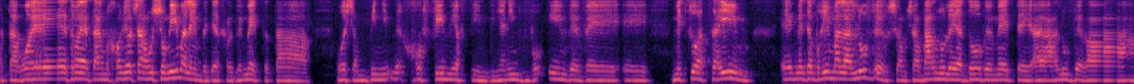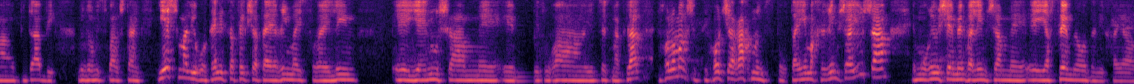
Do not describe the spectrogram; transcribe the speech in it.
אתה רואה, אתה רואה, את המכוניות שאנחנו שומעים עליהן בדרך כלל, באמת, אתה רואה שם בני, חופים יפים, בניינים גבוהים ומצועצעים. מדברים על הלובר שם, שעברנו לידו באמת, אה, הלובר האבו דאבי, לובר מספר 2. יש מה לראות, אין לי ספק שהתיירים הישראלים אה, ייהנו שם אה, אה, בצורה יוצאת מהכלל. אני יכול לומר ששיחות שערכנו עם ספורטאים אחרים שהיו שם, הם אומרים שהם מבלים שם אה, אה, יפה מאוד, אני חייב.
